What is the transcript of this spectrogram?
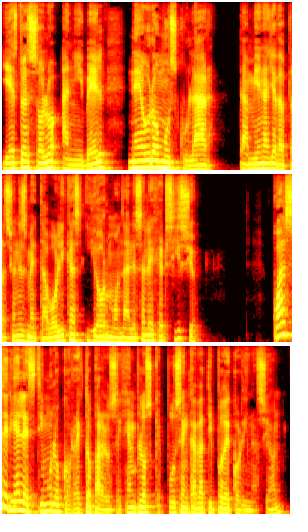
Y esto es solo a nivel neuromuscular. También hay adaptaciones metabólicas y hormonales al ejercicio. ¿Cuál sería el estímulo correcto para los ejemplos que puse en cada tipo de coordinación?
